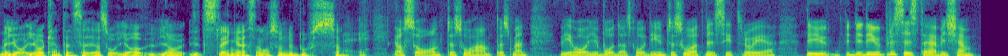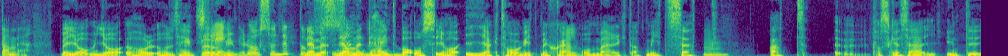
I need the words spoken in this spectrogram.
Men jag, jag kan inte ens säga så. Jag, jag slänger nästan oss under bussen. Nej, jag sa inte så Hampus, men vi har ju båda två. Det är ju inte så att vi sitter och är... Det är ju, det, det är ju precis det här vi kämpar med. Men jag, jag har, har du tänkt på det? Slänger du oss under bussen? Nej, men, ja, men det här är inte bara oss. Jag har iakttagit mig själv och märkt att mitt sätt Mm. att, eh, vad ska jag säga, inte,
